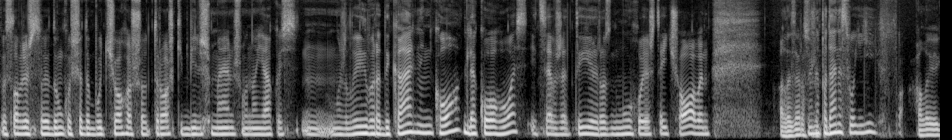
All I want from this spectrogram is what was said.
висловлюєш свою думку щодо будь-чого, що трошки більш-менш воно якось можливо радикальненько для когось когось, і це вже ти роздмухуєш цей човен. Але зараз Не нападай на свої. Але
